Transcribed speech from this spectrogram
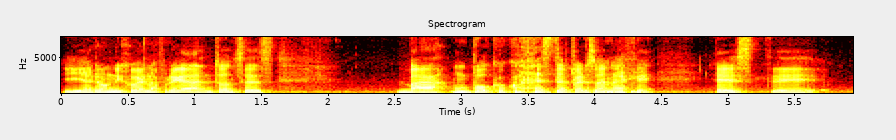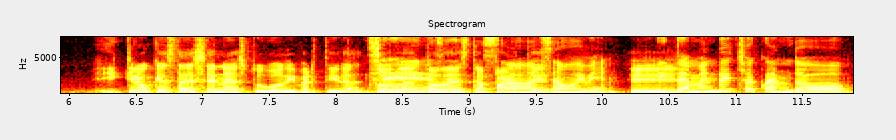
y era un hijo de la fregada. Entonces, va un poco con este personaje. Este. Y creo que esta escena estuvo divertida, toda, sí, toda esta está- parte. Está muy bien. Eh, y también, de hecho, cuando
